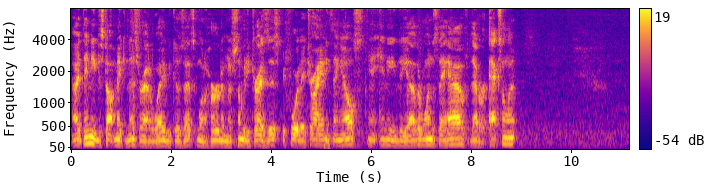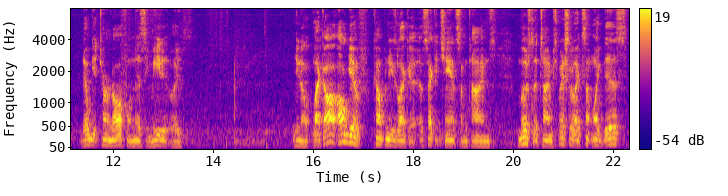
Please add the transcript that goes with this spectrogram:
They need to stop making this right away because that's going to hurt them if somebody tries this before they try anything else, any of the other ones they have that are excellent. They'll get turned off on this immediately. You know, like I'll, I'll give companies like a, a second chance sometimes. Most of the time, especially like something like this.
